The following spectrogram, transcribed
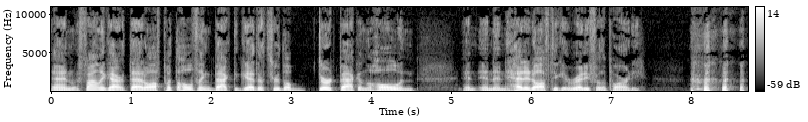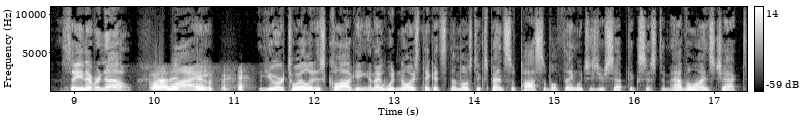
And we finally got that off, put the whole thing back together, threw the dirt back in the hole, and and and then headed off to get ready for the party. so you never know well, why your toilet is clogging, and I wouldn't always think it's the most expensive possible thing, which is your septic system. Have the lines checked,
